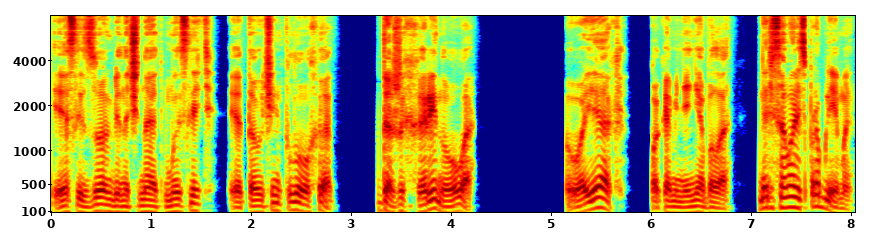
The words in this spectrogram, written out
Если зомби начинают мыслить, это очень плохо, даже хреново. Вояк, пока меня не было, нарисовались проблемы.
